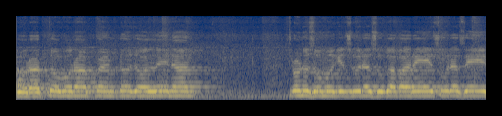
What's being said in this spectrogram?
പുറത്തു പുറപ്പെട്ടു ചൊല്ലിനാൻ. തൃണുസുമുഖി സുരസുഖപരേ സുരസേ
